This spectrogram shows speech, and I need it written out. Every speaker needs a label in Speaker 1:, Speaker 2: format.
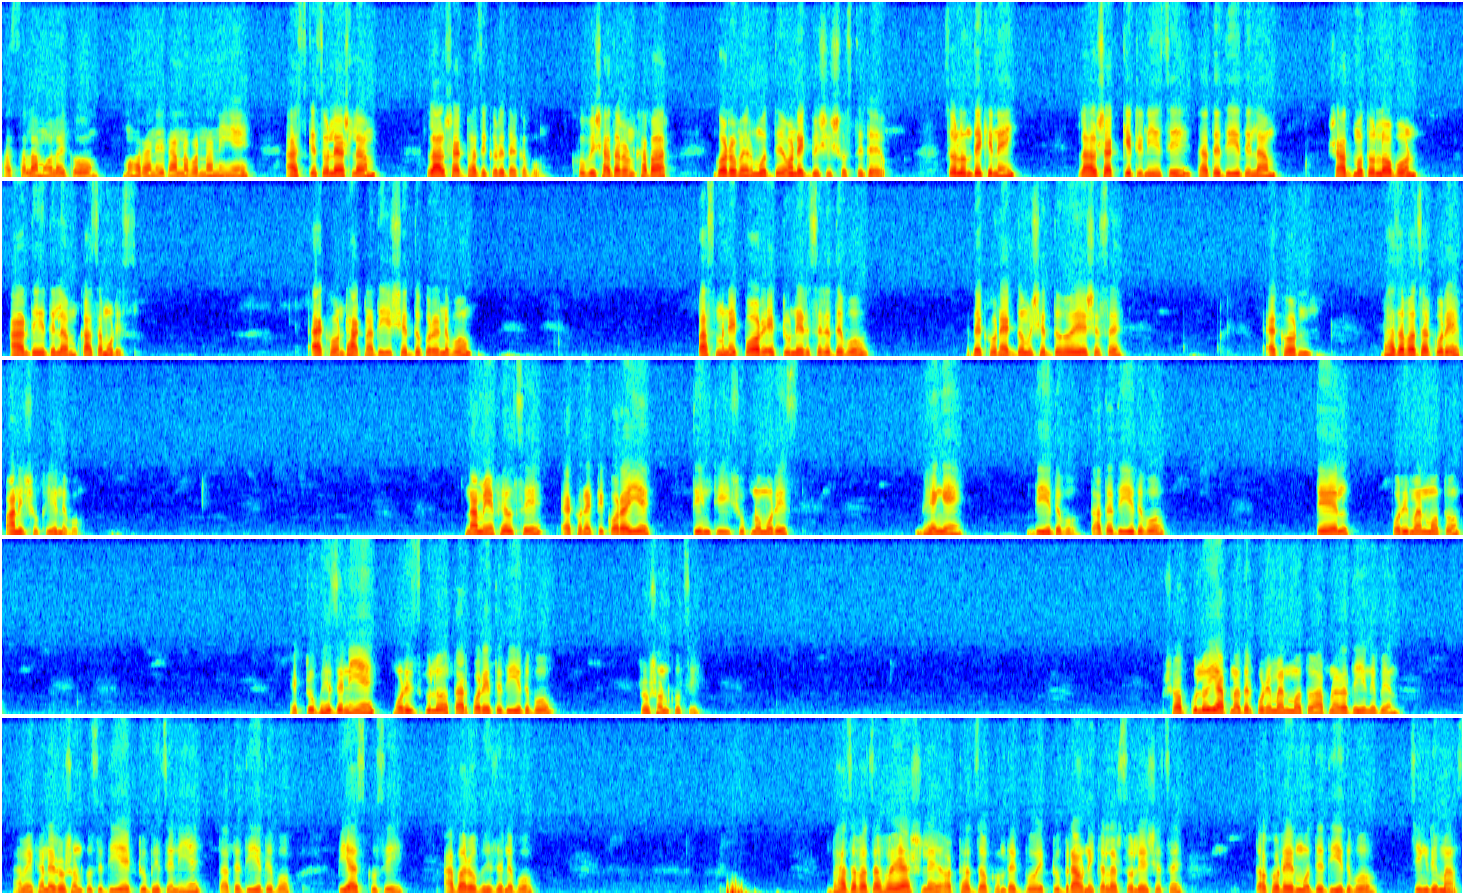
Speaker 1: আসসালামু আলাইকুম। মহারানীর রান্নাবান্না নিয়ে আজকে চলে আসলাম। লাল শাক ভাজি করে দেখাবো। খুবই সাধারণ খাবার, গরমের মধ্যে অনেক বেশি স্বস্তিদায়ক। চলুন দেখে নেই, লাল শাক কেটে নিয়েছি, তাতে দিয়ে দিলাম স্বাদ মতো লবণ আর দিয়ে দিলাম কাঁচামরিচ। এখন ঢাকনা দিয়ে সেদ্ধ করে নেব। পাঁচ মিনিট পর একটু নেড়ে ছেড়ে দেবো। দেখুন, একদমই সেদ্ধ হয়ে এসেছে। এখন ভাজা ভাজা করে পানি শুকিয়ে নেব। নামিয়ে ফেলছি। এখন একটি কড়াইয়ে তিনটি শুকনো মরিচ ভেঙে দিয়ে দেব। তাতে দিয়ে দেব তেল পরিমাণ মতো। একটু ভেজে নিয়ে মরিচগুলো, তারপর এতে দিয়ে দেব রসুন কুচি। সবগুলোই আপনাদের পরিমাণ মতো আপনারা দিয়ে নেবেন। আমি এখানে রসুন কুচি দিয়ে একটু ভেজে নিয়ে তাতে দিয়ে দেব পেঁয়াজ কুচি, আবারও ভেজে নেব। ভাজা ভাজা হয়ে আসলে, অর্থাৎ যখন দেখব একটু ব্রাউনি কালার চলে এসেছে তখন এর মধ্যে দিয়ে দেব চিংড়ি মাছ।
